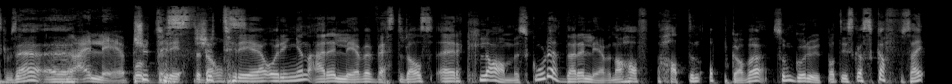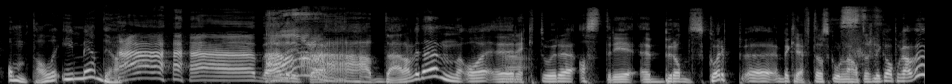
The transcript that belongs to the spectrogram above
Skal vi se uh, Hun elev på 23 Westerdals. 23-åringen er elev ved Westerdals eh, reklameskole, der elevene har hatt en oppgave som går ut på at de skal skaffe seg omtale i media. Ah. Ah, der har vi den! Og uh, rektor eh, Astrid eh, Brodskorp eh, bekrefter at skolen har hatt en slik oppgave,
